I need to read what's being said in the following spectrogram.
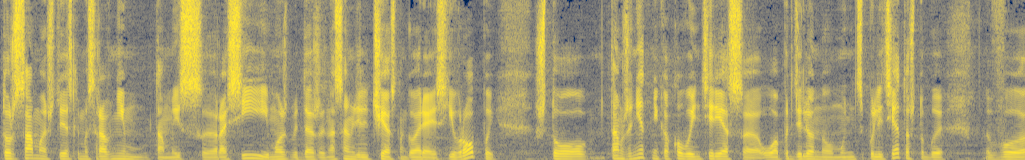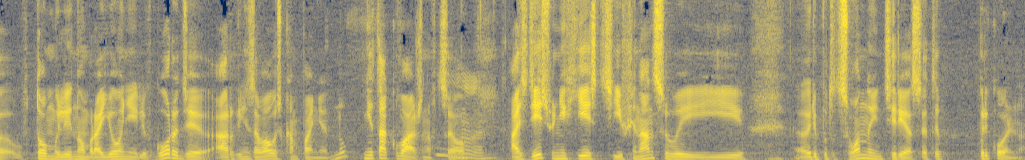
то же самое, что если мы сравним там и с Россией, и, может быть, даже, на самом деле, честно говоря, и с Европой, что там же нет никакого интереса у определенного муниципалитета, чтобы в, в том или ином районе или в городе организовалась компания. Ну, не так важно в целом. Ну, а здесь у них есть и финансовый, и э, репутационный интерес. Это прикольно.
